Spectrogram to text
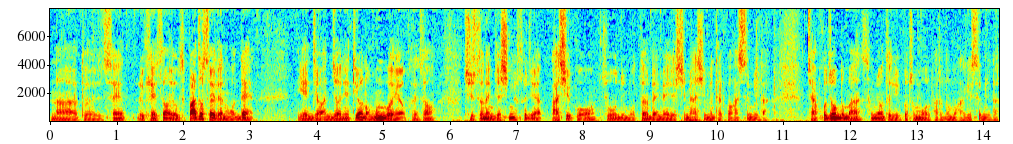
하나, 둘, 셋 이렇게 해서 여기서 빠졌어야 되는 건데 이게 이제 완전히 뛰어넘은 거예요. 그래서 지수는 이제 신경 쓰지 마시고 좋은 종목들 매매 열심히 하시면 될 것 같습니다. 자, 그 정도만 설명드리고 종목으로 바로 넘어가겠습니다.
